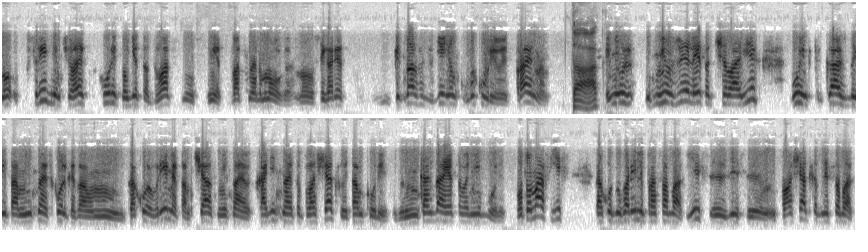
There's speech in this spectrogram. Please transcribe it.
ну, в среднем человек курит, ну, где-то 20, ну, нет, 20, наверное, много. Но сигарет 15 в день он выкуривает, правильно? Так. И неужели этот человек будет каждый, там, не знаю, сколько там, какое время, там, час, не знаю, ходить на эту площадку и там курить? Никогда этого не будет. Вот у нас есть, как вот говорили про собак, есть э, здесь э, площадка для собак.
